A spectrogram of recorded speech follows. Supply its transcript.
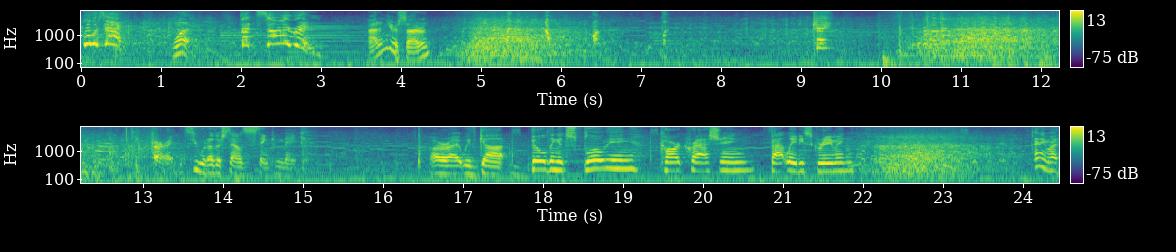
What was that? What? That siren! I didn't hear a siren. Okay. All right, let's see what other sounds this thing can make. All right, we've got building exploding, car crashing, fat lady screaming. Anyway,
